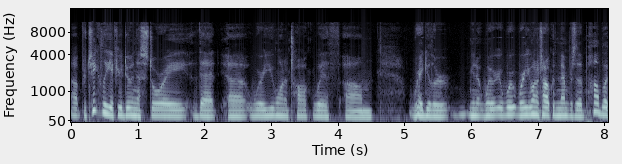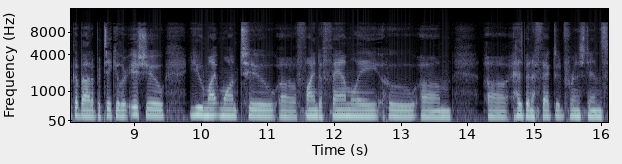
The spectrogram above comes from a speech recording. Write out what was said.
uh, particularly if you're doing a story that uh, where you want to talk with um, regular, you know, where, where, where, you want to talk with members of the public about a particular issue, you might want to uh, find a family who um, uh, has been affected, for instance,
